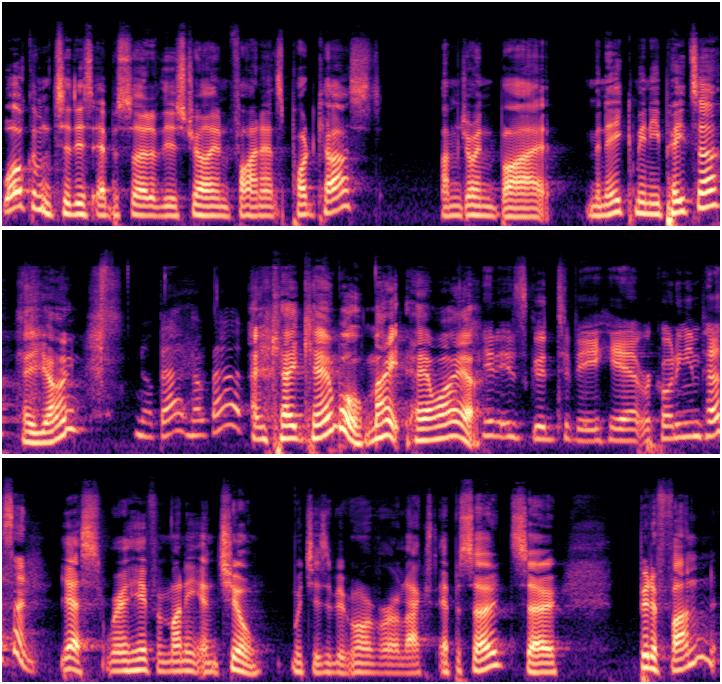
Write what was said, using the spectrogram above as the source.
Welcome to this episode of the Australian Finance Podcast. I'm joined by Monique Mini Pizza. How you going? Not bad, not bad. And Kate Campbell. Mate, how are you? It is good to be here recording in person. Yes, we're here for Money and Chill, which is a bit more of a relaxed episode. So, bit of fun.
